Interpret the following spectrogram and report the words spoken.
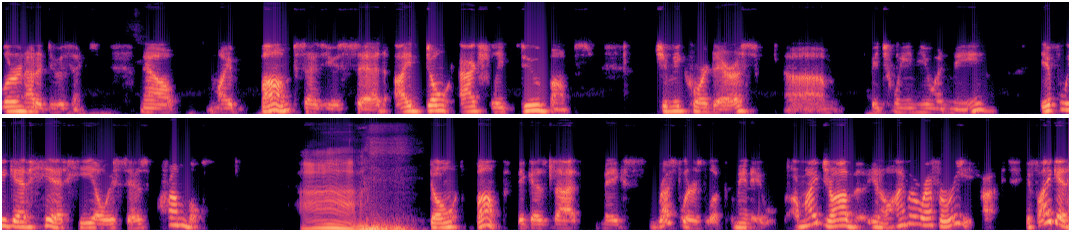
Learn how to do things. Now, my bumps, as you said, I don't actually do bumps. Jimmy Korderas, um, between you and me, if we get hit, he always says crumble Ah. don't bump because that makes wrestlers look. I mean, it, my job, you know, I'm a referee. If I get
